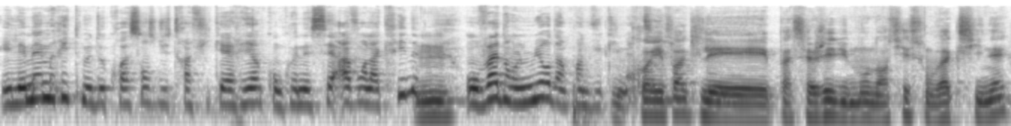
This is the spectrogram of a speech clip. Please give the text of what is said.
et les mêmes rythmes de croissance du trafic aérien qu'on connaissait avant la crise, hmm. on va dans le mur d'un point de vue climatique. Vous ne croyez pas que les passagers du monde entier sont vaccinés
